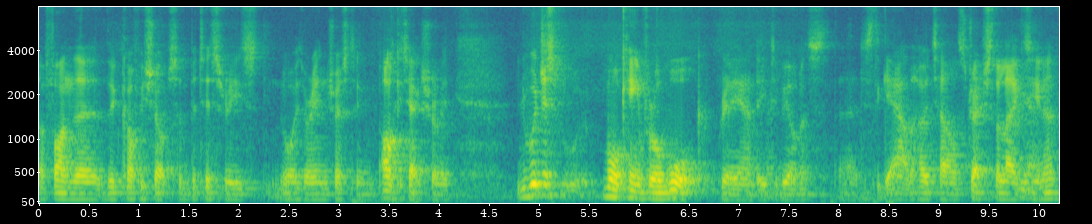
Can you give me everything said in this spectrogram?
I find the, the coffee shops and patisseries always very interesting architecturally. We're just more keen for a walk, really, Andy, to be honest, uh, just to get out of the hotel, stretch the legs, Yeah. you know.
